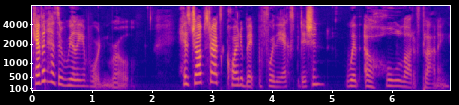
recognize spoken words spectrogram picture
Kevin has a really important role. His job starts quite a bit before the expedition with a whole lot of planning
